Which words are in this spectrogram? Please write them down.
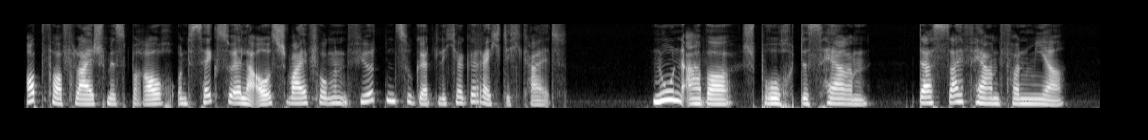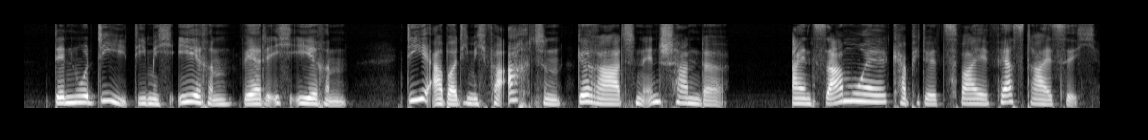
Opferfleischmissbrauch und sexuelle Ausschweifungen führten zu göttlicher Gerechtigkeit. Nun aber, Spruch des Herrn, das sei fern von mir, denn nur die, die mich ehren, werde ich ehren, die aber, die mich verachten, geraten in Schande. 1 Samuel Kapitel 2 Vers 30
